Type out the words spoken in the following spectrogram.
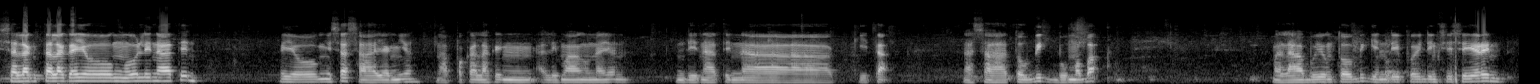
Isa lang talaga yung huli natin. Yung isa sayang yun. Napakalaking alimango na yun. Hindi natin nakita. Nasa tubig bumaba. Malabo yung tubig hindi pwedeng sisirin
